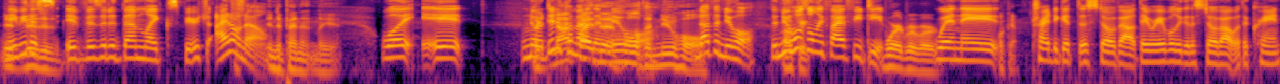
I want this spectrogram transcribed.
maybe this visited- it visited them like spiritual. I don't know. independently. Well, it, it no, Like, it didn't come out of the, the new hole- hole. the new hole. Not the new hole. The new Okay. hole's only five feet deep. Word, word, word. When they Okay. tried to get the stove out, they were able to get the stove out with a crane,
